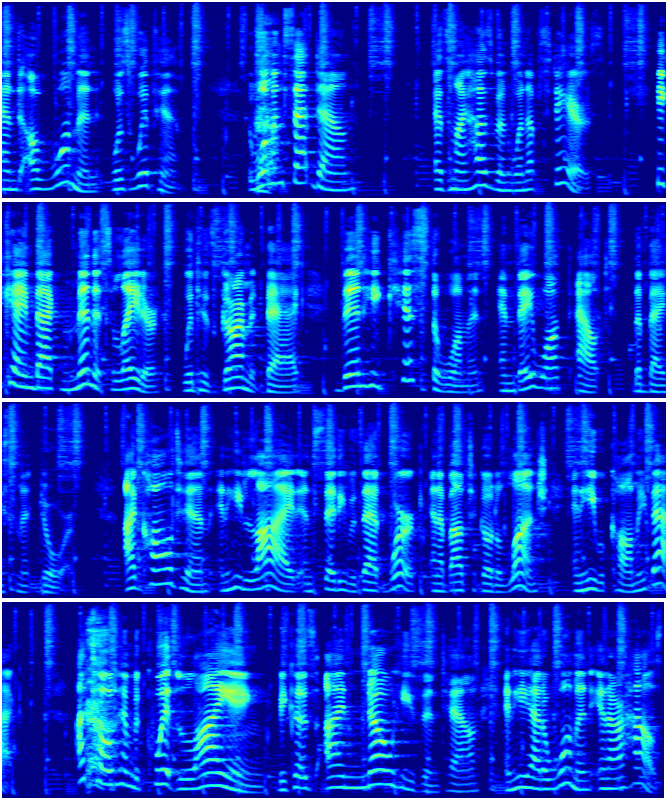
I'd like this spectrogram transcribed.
and a woman was with him. The woman sat down as my husband went upstairs. He came back minutes later with his garment bag. Then he kissed the woman and they walked out the basement door. I called him and he lied and said he was at work and about to go to lunch and he would call me back. I told him to quit lying because I know he's in town and he had a woman in our house.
